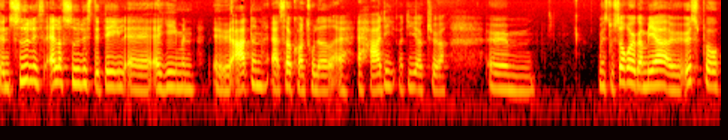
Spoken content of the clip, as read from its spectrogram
den sydligste, aller sydligste del af, af Yemen, øh, Aden, er så kontrolleret af, af Hadi og de aktører. Øhm, hvis du så rykker mere øh, østpå,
